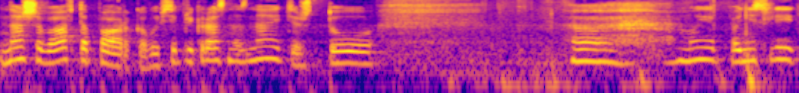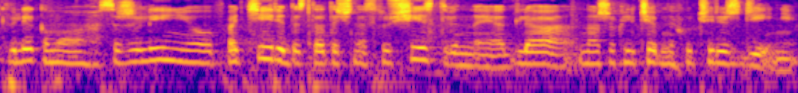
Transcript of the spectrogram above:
нашего автопарка. Вы все прекрасно знаете, что мы понесли, к великому сожалению, потери достаточно существенные для наших лечебных учреждений.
